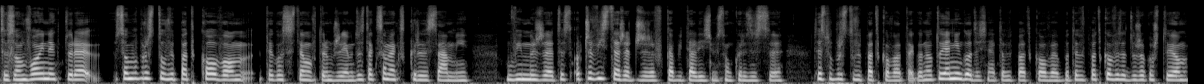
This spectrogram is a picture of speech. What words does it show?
to są wojny, które są po prostu wypadkową tego systemu, w którym żyjemy. To jest tak samo jak z kryzysami. Mówimy, że to jest oczywista rzecz, że w kapitalizmie są kryzysy. To jest po prostu wypadkowa tego. No to ja nie godzę się na te wypadkowe, bo te wypadkowe za dużo kosztują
